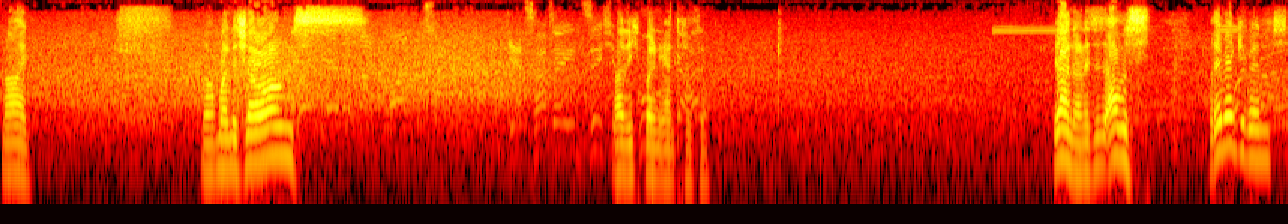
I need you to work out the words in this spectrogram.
nein. Nochmal eine Chance. Jetzt hat er ihn sicher. War nicht mal ein gut Ehrentreffer. Ja, und dann ist es aus. Bremen gewinnt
